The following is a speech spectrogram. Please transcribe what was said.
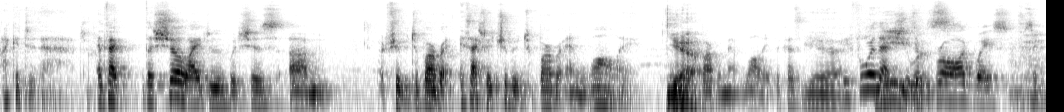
I could do that. In fact, the show I do, which is um, a tribute to Barbara, it's actually a tribute to Barbara and Wally. Yeah. Barbara met Wally because Yeah, before that he she's was- a Broadway s- singer.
